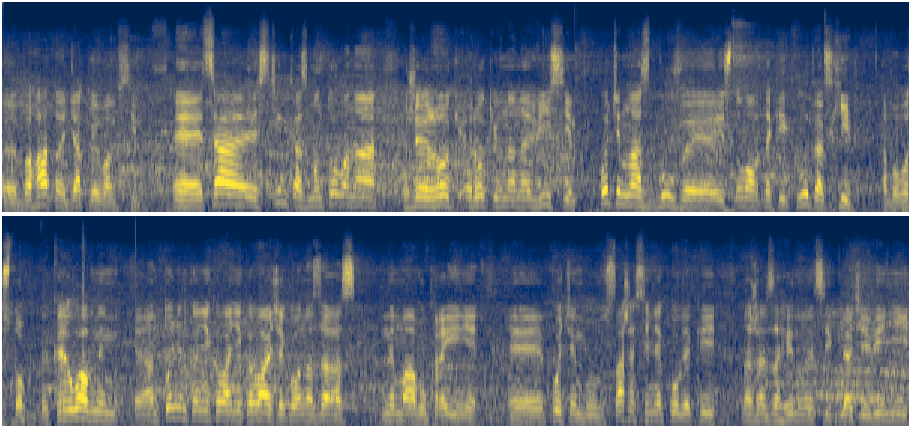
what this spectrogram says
е, багато. Дякую вам всім. Е, Ця стінка змонтована вже років на вісім. Потім у нас був е, існував такий клуб, як Схід або Восток. Керував ним е, Антоненко Ніколай Ніколаєвич, якого у нас зараз нема в Україні. Е, Потім був Саша Сіняков, який, на жаль, загинув на цій клятій війні.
